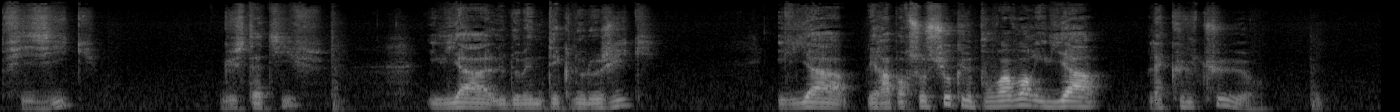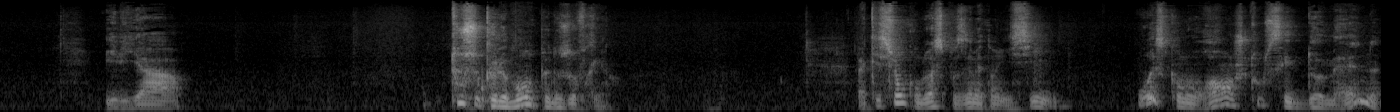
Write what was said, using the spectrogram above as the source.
physiques, gustatifs. Il y a le domaine technologique. Il y a les rapports sociaux que nous pouvons avoir. Il y a la culture. Il y a tout ce que le monde peut nous offrir. La question qu'on doit se poser maintenant ici, où est-ce qu'on range tous ces domaines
